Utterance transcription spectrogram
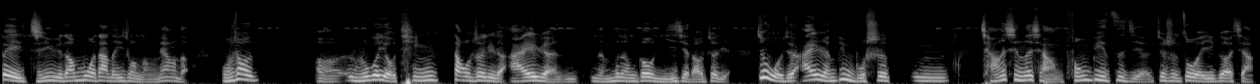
被给予到莫大的一种能量的，我不知道，呃，如果有听到这里的 I 人，能不能够理解到这里？就是我觉得 I 人并不是，嗯，强行的想封闭自己，就是作为一个想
